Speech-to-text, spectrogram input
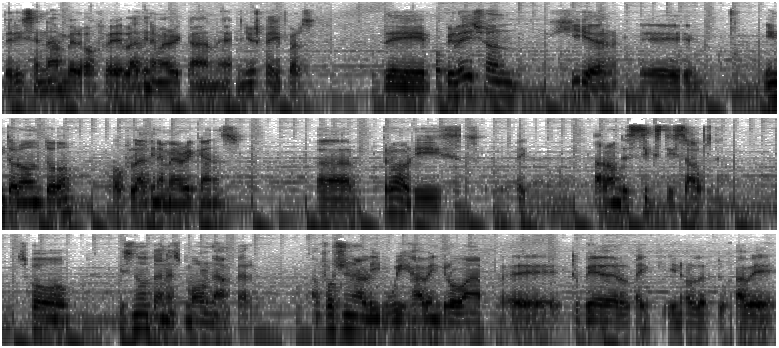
There is a number of uh, Latin American uh, newspapers. The population here uh, in Toronto of Latin Americans uh, probably is like around the 60,000. So it's not a small number. Unfortunately, we haven't grown up uh, together like in order to have a,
